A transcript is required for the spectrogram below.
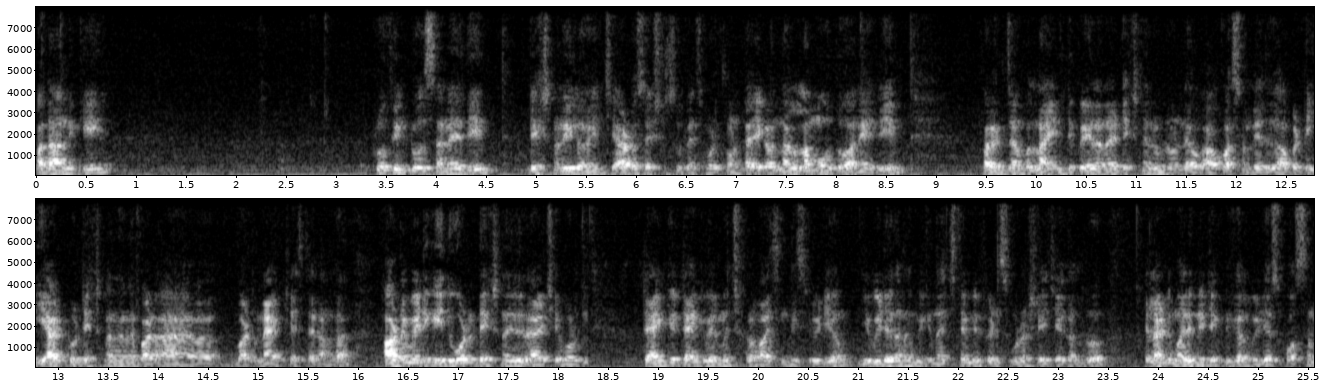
పదానికి ప్రూఫింగ్ టూల్స్ అనేది డిక్షనరీలో నుంచి ఆటో సెషన్స్ చూపించబడుతూ ఉంటాయి. ఇక్కడ నల్లమూతు అనేది ఫర్ ఎగ్జాంపుల్ నా ఇంటి పేరు అనేది డిక్షనరీలో ఉండే ఒక అవకాశం లేదు కాబట్టి యాడ్ టు డిక్షనరీ అనే బటన్ యాడ్ చేస్తే కనుక ఆటోమేటిక్గా ఇది కూడా డిక్షనరీ యాడ్ చేయబడుతుంది. Thank you thank you very much for watching this video. ఈ వీడియో కనుక మీకు నచ్చితే మీ ఫ్రెండ్స్ కూడా షేర్ చేయగలరు. ఇలాంటి మరిన్ని టెక్నికల్ వీడియోస్ కోసం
